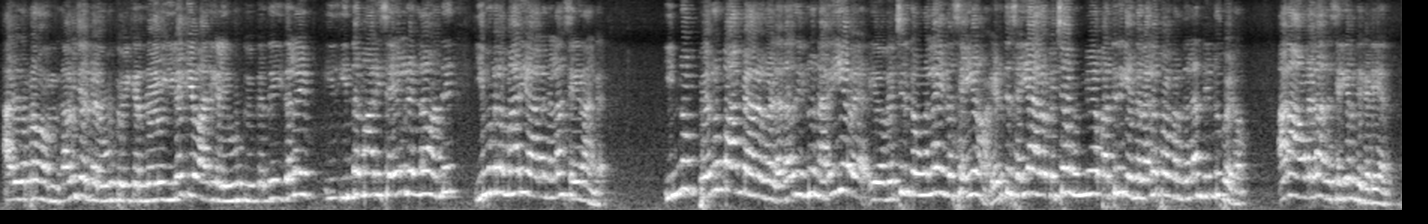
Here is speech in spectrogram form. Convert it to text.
அதுக்கப்புறம் கவிஞர்களை ஊக்குவிக்கிறது இலக்கியவாதிகளை ஊக்குவிக்கிறது. இதெல்லாம் இ- இந்த மாதிரி செயல்கள்லாம் வந்து இவங்கள மாதிரி ஆளுங்கெல்லாம் செய்யறாங்க இன்னும் பெரும்பான்மையாளர்கள் அதாவது இன்னும் நிறைய வச்சிருக்கவங்க எல்லாம் இதை செய்யணும். எடுத்து செய்ய ஆரம்பிச்சா உண்மையா பத்திரிக்கை இந்த வேலை போகிறதெல்லாம் நின்று போயிடும். ஆனா அவங்க எல்லாம் அதை செய்யறது கிடையாது.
